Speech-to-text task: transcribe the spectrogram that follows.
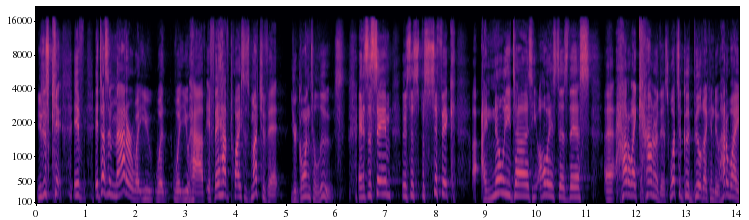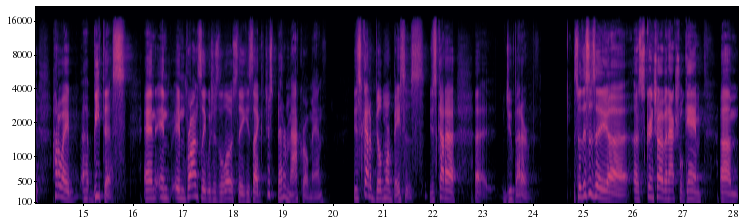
You just can't, if it doesn't matter what you, what, what you have, if they have twice as much of it, you're going to lose. And it's the same, there's this specific, I know what he does, he always does this. Uh, how do I counter this? What's a good build I can do? How do I, how do I uh, beat this? And in, in Bronze League, which is the lowest league, he's like, just better macro, man. You just got to build more bases. You just got to uh, do better. So this is a, uh, a screenshot of an actual game. Um,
